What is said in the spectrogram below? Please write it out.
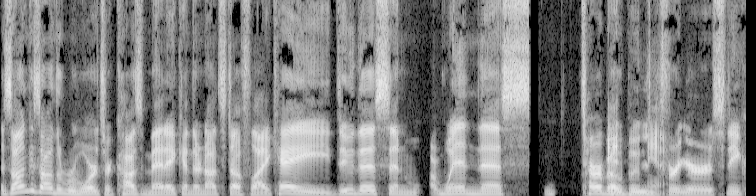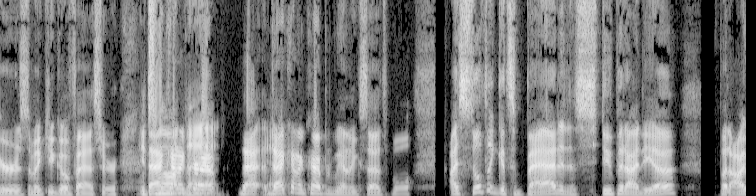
as long as all the rewards are cosmetic and they're not stuff like, hey, do this and win this turbo It- boost yeah. for your sneakers to make you go faster. it's that kind of that. crap that Yeah. that kind of crap would be unacceptable. I still think it's bad and a stupid idea, but I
